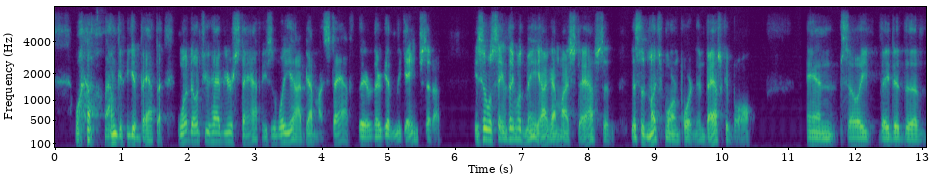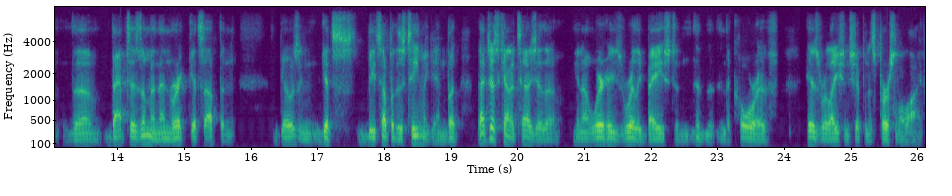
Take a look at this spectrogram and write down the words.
Well, I'm going to get baptized. Well, don't you have your staff? He said, Well, yeah, I've got my staff. They're they're getting the game set up. He said, Well, same thing with me. I got my staff. Said this is much more important than basketball. And so he they did the the baptism, and then Rick gets up and goes and gets beats up with his team again. But that just kind of tells you the you know where he's really based and in, in, the core of his relationship and his personal life.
